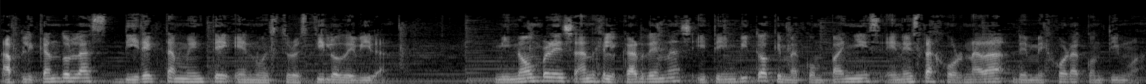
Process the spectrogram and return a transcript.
aplicándolas directamente en nuestro estilo de vida. Mi nombre es Ángel Cárdenas y te invito a que me acompañes en esta jornada de mejora continua.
